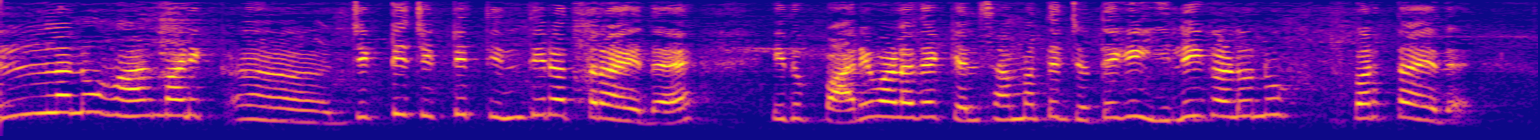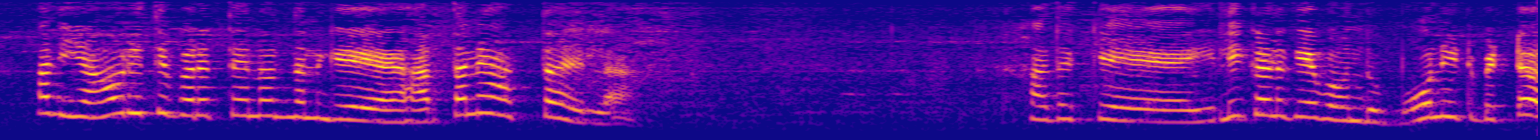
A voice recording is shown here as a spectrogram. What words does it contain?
ಎಲ್ಲನೂ ಹಾಳು ಮಾಡಿ ಜಿಟ್ಟಿ ಜಿಟ್ಟಿ ತಿಂದಿರೋ ಥರ ಇದೆ. ಇದು ಪಾರಿವಾಳದ ಕೆಲಸ ಮತ್ತು ಜೊತೆಗೆ ಇಲಿಗಳೂ ಬರ್ತಾ ಇದೆ. ಅದು ಯಾವ ರೀತಿ ಬರುತ್ತೆ ಅನ್ನೋದು ನನಗೆ ಅರ್ಥನೇ ಆಗ್ತಾ ಇಲ್ಲ. ಅದಕ್ಕೆ ಇಲಿಗಳಿಗೆ ಒಂದು ಬೋನ್ ಇಟ್ಬಿಟ್ಟು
